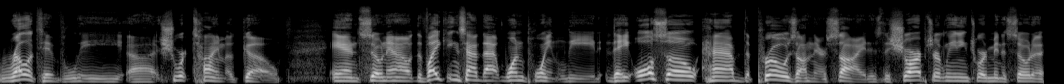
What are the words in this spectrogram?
relatively uh, short time ago. And so now the Vikings have that one point lead. They also have the pros on their side as the Sharps are leaning toward Minnesota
